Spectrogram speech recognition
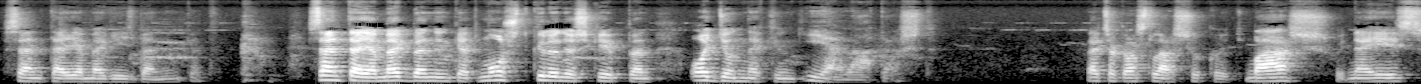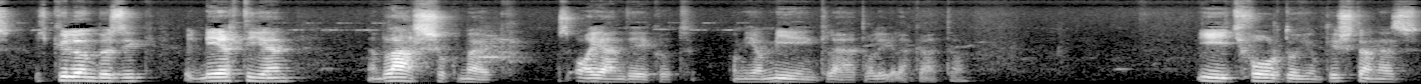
szentelje meg így bennünket. Szentelje meg bennünket most különösképpen, adjon nekünk ilyen látást. Ne csak azt lássuk, hogy más, hogy nehéz, hogy különbözik, hogy miért ilyen, nem lássuk meg az ajándékot, ami a miénk lehet a lélek által. Így forduljunk Istenhez,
